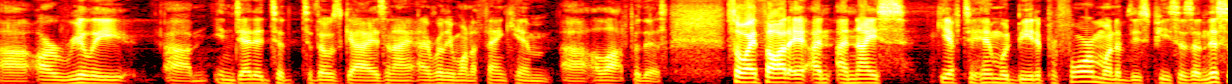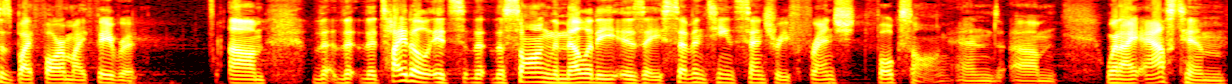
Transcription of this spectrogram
uh, are really um, indebted to, to those guys, and I, I really want to thank him uh, a lot for this. So I thought a, a, a nice gift to him would be to perform one of these pieces, and this is by far my favorite. Um, the, the, the, title, it's the, the, song, the melody is a 17th century French folk song. And um, when I asked him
